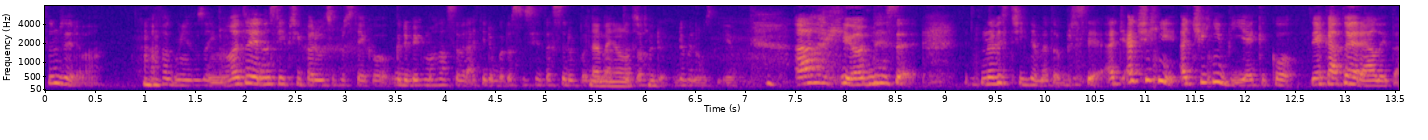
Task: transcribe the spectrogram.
Jsem zvědavá. A fakt mě to zajímalo. Ale to je jeden z těch případů, co prostě jako, kdybych mohla se vrátit do budoucnosti, tak se jdu podívat Do toho, do, do minulosti. Jo. Ach jo, dnes se, nevystříhneme to prostě. Ať, ať, všichni, ať všichni ví, jak, jako, jaká to je realita.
